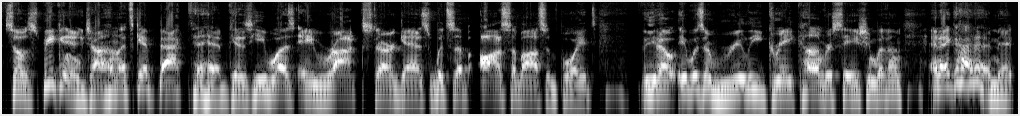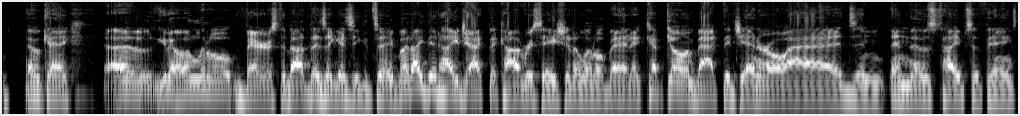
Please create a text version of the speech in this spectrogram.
So speaking of John, let's get back to him because he was a rock star guest with some awesome, awesome points. You know, it was a really great conversation with him. And I gotta admit, okay, uh, you know, a little embarrassed about this, I guess you could say, but I did hijack the conversation a little bit. It kept going back to general ads and, and those types of things.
